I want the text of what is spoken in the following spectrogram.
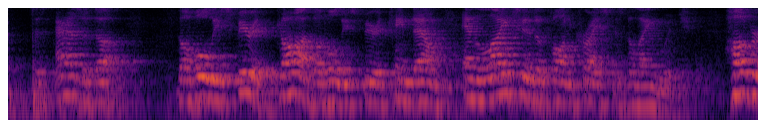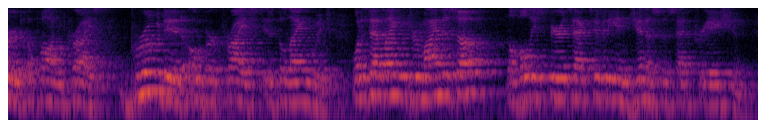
It says, as a dove. The Holy Spirit, God the Holy Spirit, came down and lighted upon Christ, is the language. Hovered upon Christ, brooded over Christ, is the language. What does that language remind us of? The Holy Spirit's activity in Genesis at creation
